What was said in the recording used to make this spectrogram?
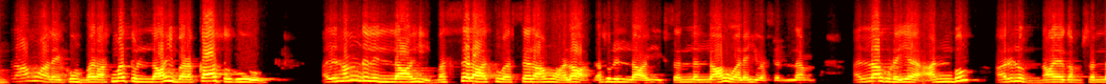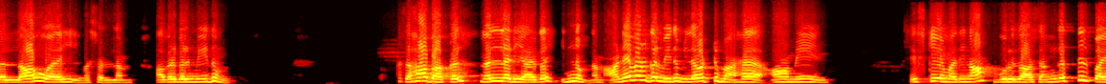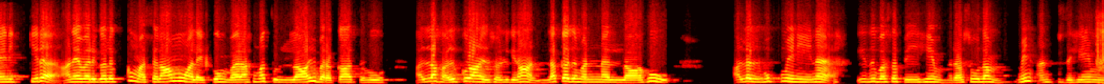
அஸ்ஸலாமு அலைக்கும் வரஹ்மத்துல்லாஹி பரக்காத்துஹு அல்ஹம்துலில்லாஹி வஸ்ஸலாத்து வஸ்ஸலாமு அலா ரசூலில்லாஹி ஸல்லல்லாஹு அலைஹி வஸல்லம் அல்லாஹுடைய அன்பும் அருளும் நாயகம் ஸல்லல்லாஹு அலைஹி வஸல்லம் அவர்கள் மீதும் சஹாபாக்கள் நல்லடியார்கள். இன்னும் நம் அனைவர்கள் மீதும் இலவட்டுமாக. ஆமீன். எஸ்கே மதினா புருதா சங்கத்தில் பயணிக்கிற அனைவர்களுக்கும் அஸ்ஸலாமு அலைக்கும் வரஹமத்துல்லாஹி பரக்காத்துஹு. அல்லாஹ் அல் குரானில் சொல்கிறான் லக்கது மன்னல்லாஹு அலல் முக்மினீன இது பசபீஹிம் ரசூலம் மின் அன்புசிஹிம்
